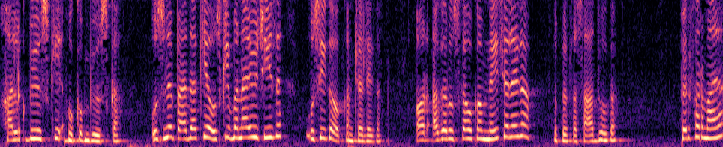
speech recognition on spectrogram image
خلق بھی اس کی، حکم بھی اس کا۔ اس نے پیدا کیا، اس کی بنائی ہوئی چیز ہے، اسی کا حکم چلے گا۔ اور اگر اس کا حکم نہیں چلے گا، تو پھر فساد ہوگا۔ پھر فرمایا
